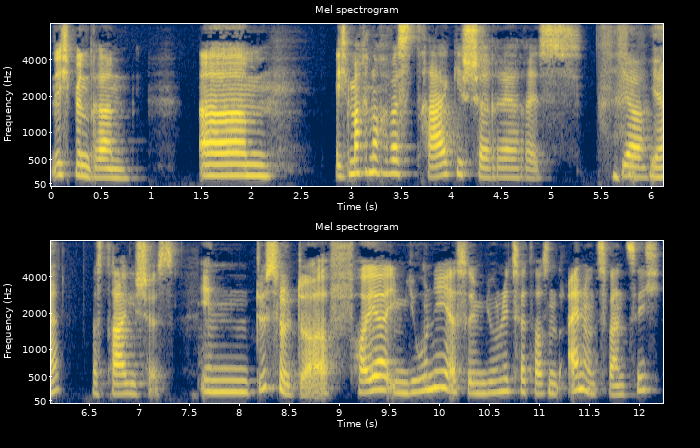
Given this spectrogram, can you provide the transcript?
ich bin dran. Ähm, ich mache noch was Tragischeres. Ja, ja, was Tragisches. In Düsseldorf, heuer im Juni, also im Juni 2021,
